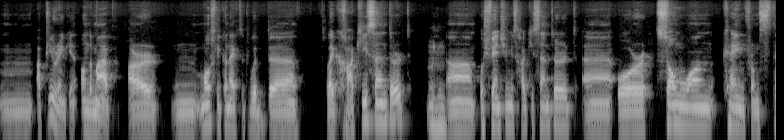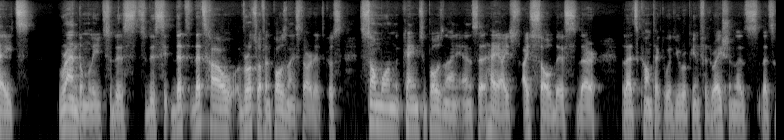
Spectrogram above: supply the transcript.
um, appearing in, on the map are mm, mostly connected with the like hockey centered. Mhm. Um, Oświęcim is hockey centered, uh, or someone came from states randomly to this to this. That's that's how Wrocław and Poznań started because someone came to Poznań and said, "Hey, I, I saw this there. Let's contact with European Federation. Let's let's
